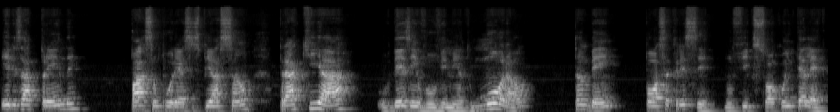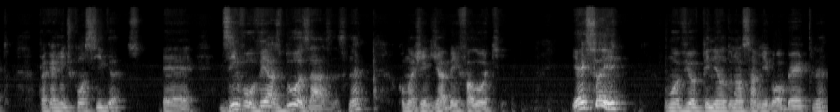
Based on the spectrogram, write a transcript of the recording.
eles aprendem, passam por essa expiação, para que a, o desenvolvimento moral também possa crescer, não fique só com o intelecto, para que a gente consiga é, desenvolver as duas asas, né? Como a gente já bem falou aqui. E é isso aí. Vamos ouvir a opinião do nosso amigo Alberto, né?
